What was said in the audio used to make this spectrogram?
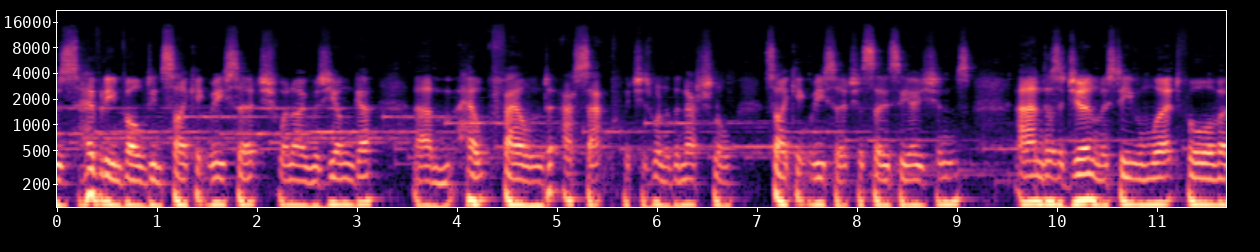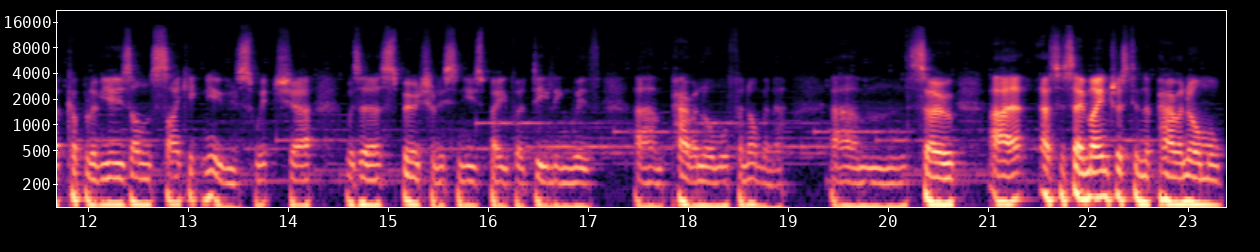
was heavily involved in psychic research when I was younger, um, helped found ASSAP, which is one of the national psychic research associations, and as a journalist, even worked for a couple of years on Psychic News, which uh, was a spiritualist newspaper dealing with um, paranormal phenomena. Um, so, uh, as I say, my interest in the paranormal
